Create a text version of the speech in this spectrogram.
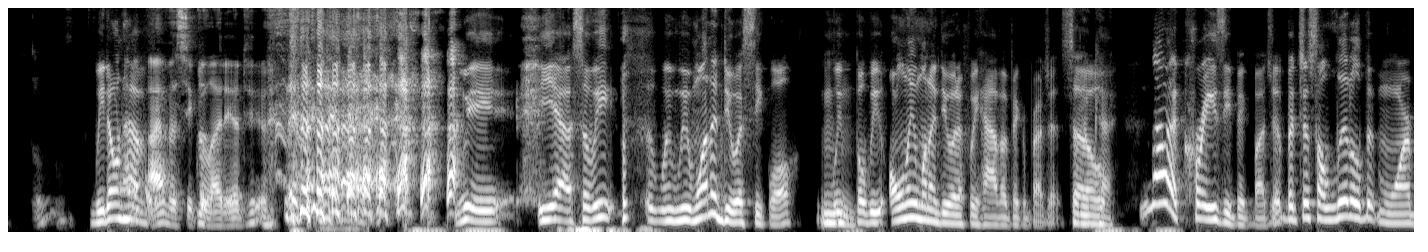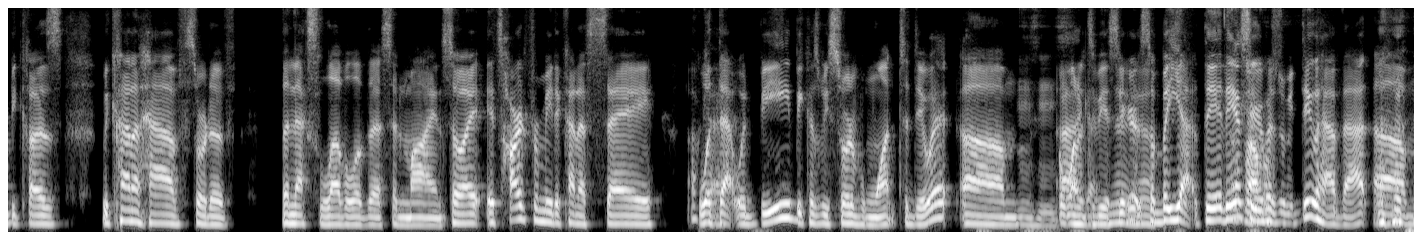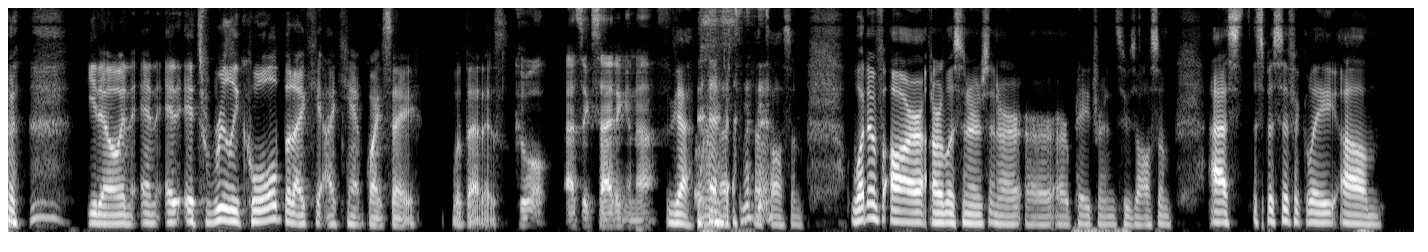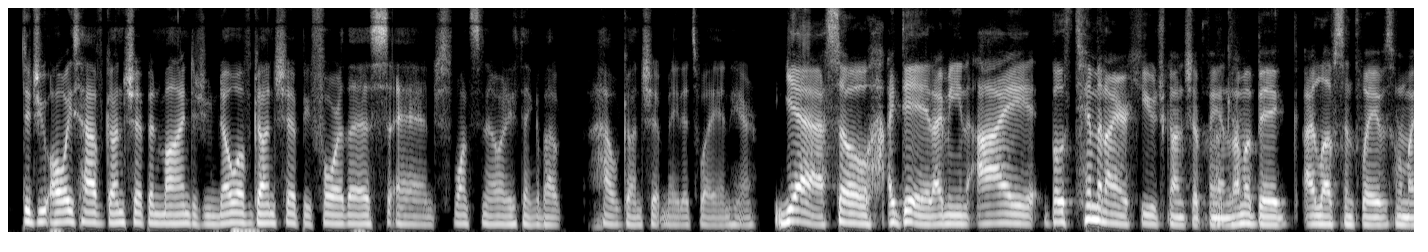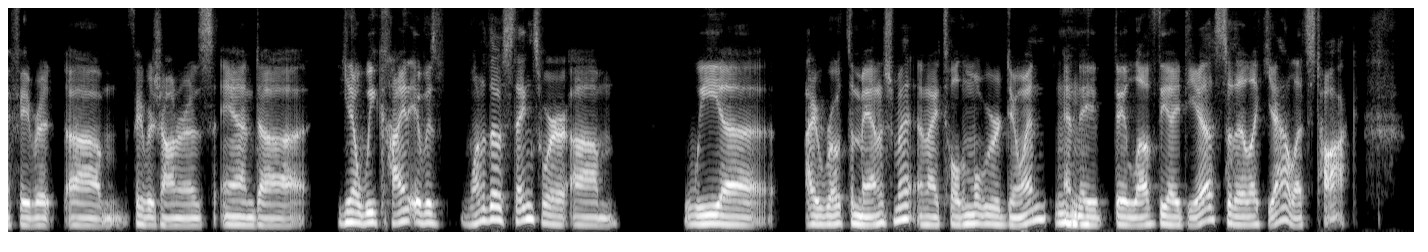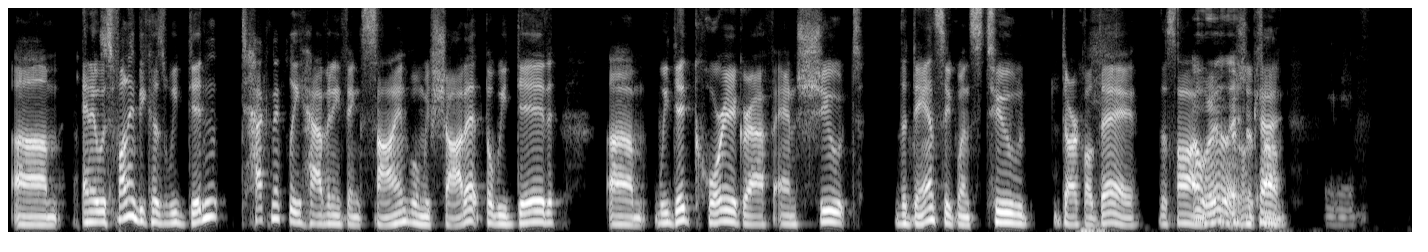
we don't have I have a sequel idea too. we yeah, so we we, we want to do a sequel. We Mhm. but we only want to do it if we have a bigger budget. So okay. not a crazy big budget, but just a little bit more because we kind of have sort of the next level of this in mind. So I, it's hard for me to kind of say what that would be because we sort of want to do it. Um hmm but want it to be a secret. yeah. So, but yeah, the, the No answer to your question, we do have that. Um, you know, and and it, it's really cool, but I can't I can't quite say what that is. Cool. That's exciting enough. Yeah, that's that's awesome. One of our our listeners and our, our our patrons, who's awesome, asked specifically, um, did you always have Gunship in mind? Did you know of Gunship before this, and just wants to know anything about how Gunship made its way in here? Yeah, so I did. I mean, I both Tim and I are huge gunship fans. Okay. I'm a big I love synthwave. It's one of my favorite um favorite genres. And uh you know, we kind of, it was one of those things where um we uh I wrote the management and I told them what we were doing Mhm. and they they loved the idea. So they're like, "Yeah, let's talk." Um and it was funny because we didn't technically have anything signed when we shot it, but we did um we did choreograph and shoot the dance sequence to Dark All Day, the song. Oh, really? Okay. song. Mhm.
